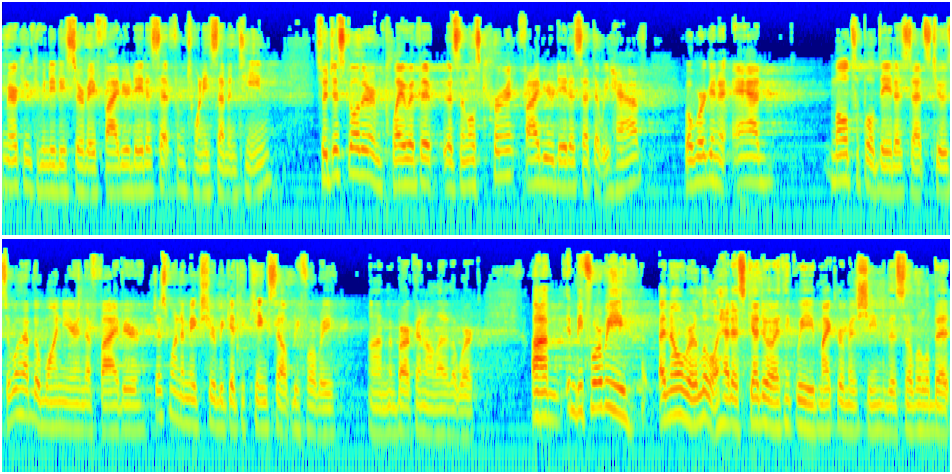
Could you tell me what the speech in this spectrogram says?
American Community Survey five year data set from 2017. So just go there and play with it. It's the most current five year data set that we have, but we're going to add multiple data sets to it. So we'll have the one year and the five year. Just want to make sure we get the kinks out before we um, embark on all that other work. Um, and before we, I know we're a little ahead of schedule. I think we micro machined this a little bit,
